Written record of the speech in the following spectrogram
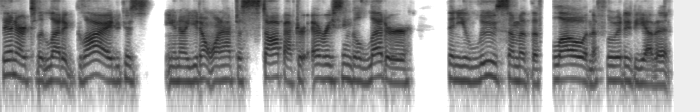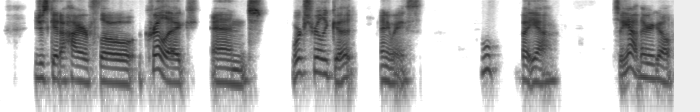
thinner to let it glide, because you know you don't want to have to stop after every single letter, then you lose some of the flow and the fluidity of it. You just get a higher flow acrylic and works really good. Anyways, Cool. but yeah, so yeah, there you go.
